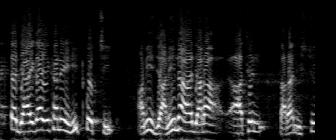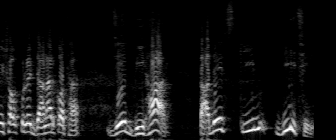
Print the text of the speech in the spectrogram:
একটা জায়গায় এখানে হিট করছি। আমি জানি না যারা আছেন, তারা নিশ্চয়ই সকলের জানার কথা যে বিহার তাদের স্কিম দিয়েছিল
